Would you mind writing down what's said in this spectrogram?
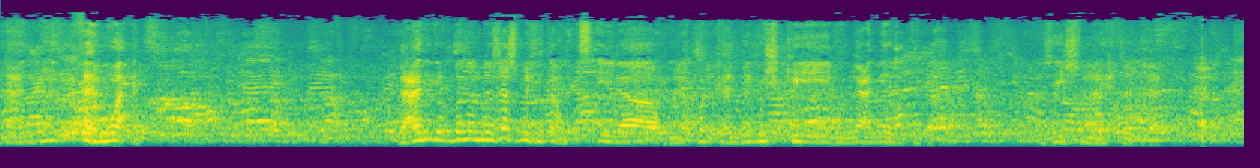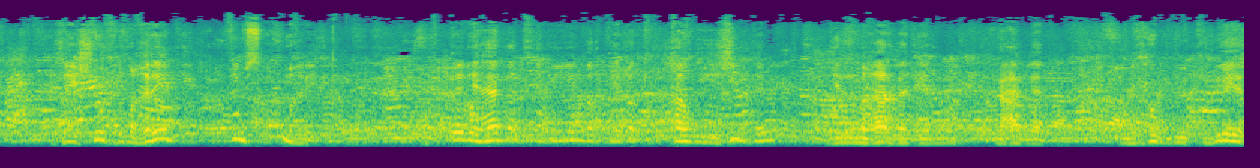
أنا عندي فهم واحد. العديد ربما ما جاش باش يطرح أسئلة ولا لك عندي مشكل ولا عندي الكلام. جاي يشم ريحه البلاد جاي يشوف المغرب في مسؤول المغرب وبالتالي هذا تبين ارتباط قوي جدا. ديال المغاربة ديالنا مع بلادنا الحب الكبير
